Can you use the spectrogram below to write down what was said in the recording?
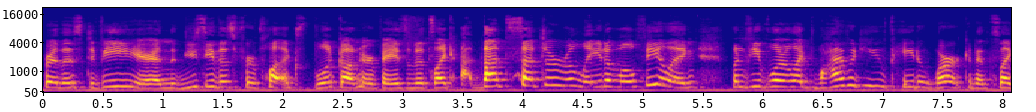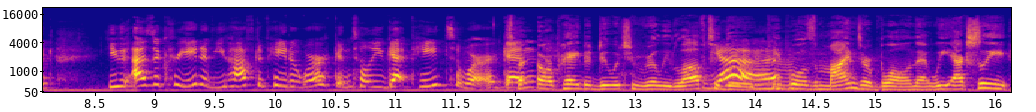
for this to be here. And you see this perplexed look on her face, and it's like, that's such a relatable feeling when people are like, why would you pay to work? And it's like, you as a creative, you have to pay to work until you get paid to work. And or pay to do what you really love to Yeah. do. People's minds are blown that we actually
